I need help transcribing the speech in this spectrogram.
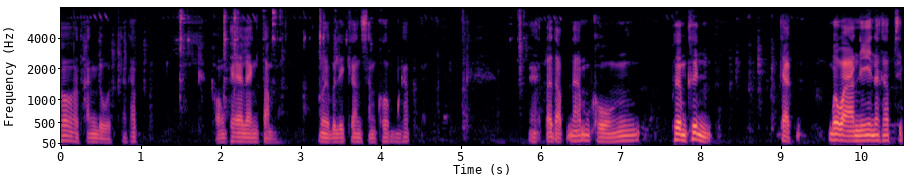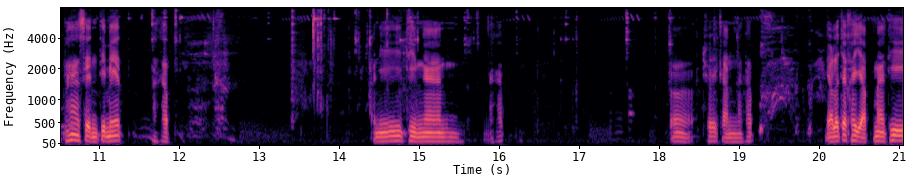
ท่อทางดูดนะครับ ของแพแรงต่ำหน่วยบริการสังคมครับ ระดับน้ำโขงเพิ่มขึ้นจากเมื่อวานนี้นะครับ 15 เซนติเมตรนะครับ อันนี้ทีมงานนะครับ ก็ช่วยกันนะครับ เดี๋ยวเราจะขยับมาที่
